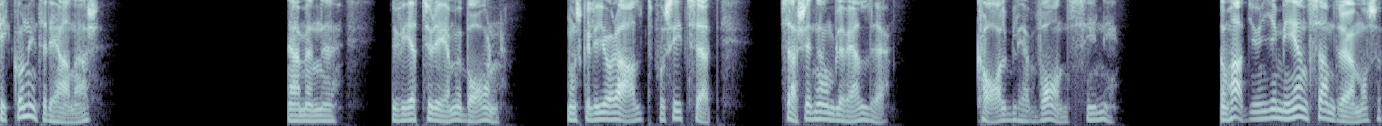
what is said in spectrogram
Fick hon inte det annars? Nej, men eh, du vet hur det är med barn. Hon skulle göra allt på sitt sätt, särskilt när hon blev äldre. Karl blev vansinnig. De hade ju en gemensam dröm och så,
